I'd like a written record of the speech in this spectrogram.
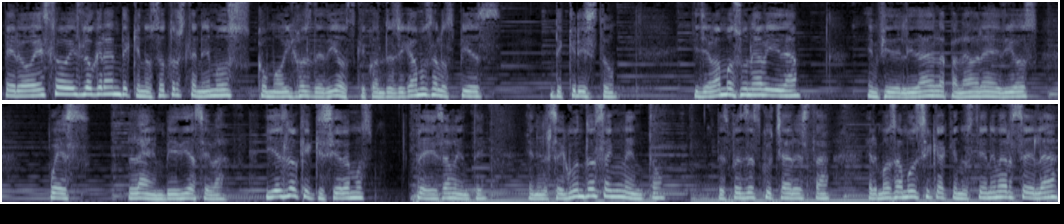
Pero eso es lo grande que nosotros tenemos como hijos de Dios, que cuando llegamos a los pies de Cristo y llevamos una vida en fidelidad a la palabra de Dios, pues la envidia se va. Y es lo que quisiéramos precisamente en el segundo segmento, después de escuchar esta hermosa música que nos tiene Marcela,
